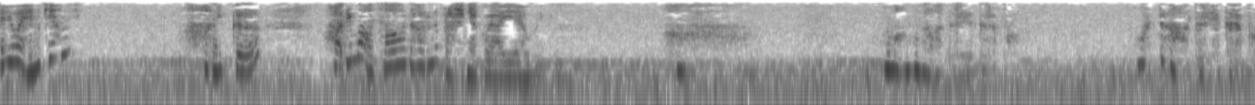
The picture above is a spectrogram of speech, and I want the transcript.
ඇයි ඔය එහෙම කියන්නේ? අනික හරිම අසාධාරණ ප්‍රශ්නයක් ඔයා ඊයේ ඇහුවේ. මම ආදරය කරපු මට ආදරය කරපු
